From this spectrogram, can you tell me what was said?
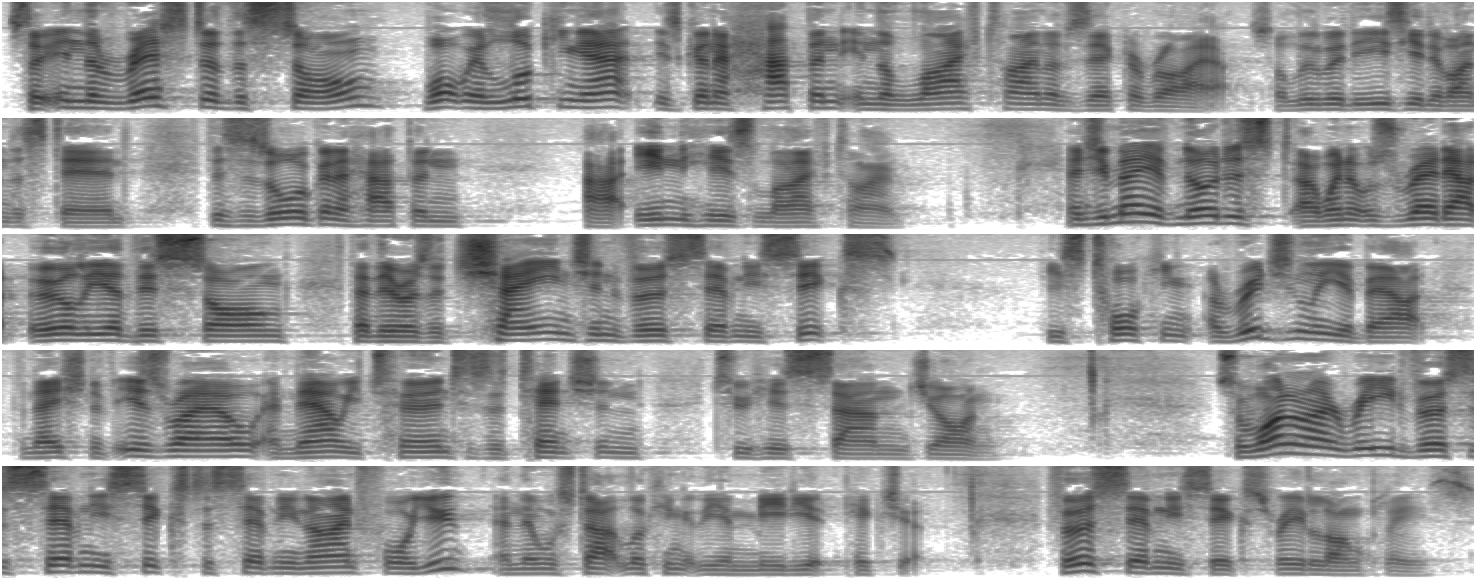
So, in the rest of the song, what we're looking at is going to happen in the lifetime of Zechariah. So, a little bit easier to understand. This is all going to happen uh, in his lifetime. And you may have noticed uh, when it was read out earlier, this song, that there is a change in verse 76. He's talking originally about the nation of Israel, and now he turns his attention to his son John. So, why don't I read verses 76 to 79 for you, and then we'll start looking at the immediate picture. Verse 76, read along, please.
